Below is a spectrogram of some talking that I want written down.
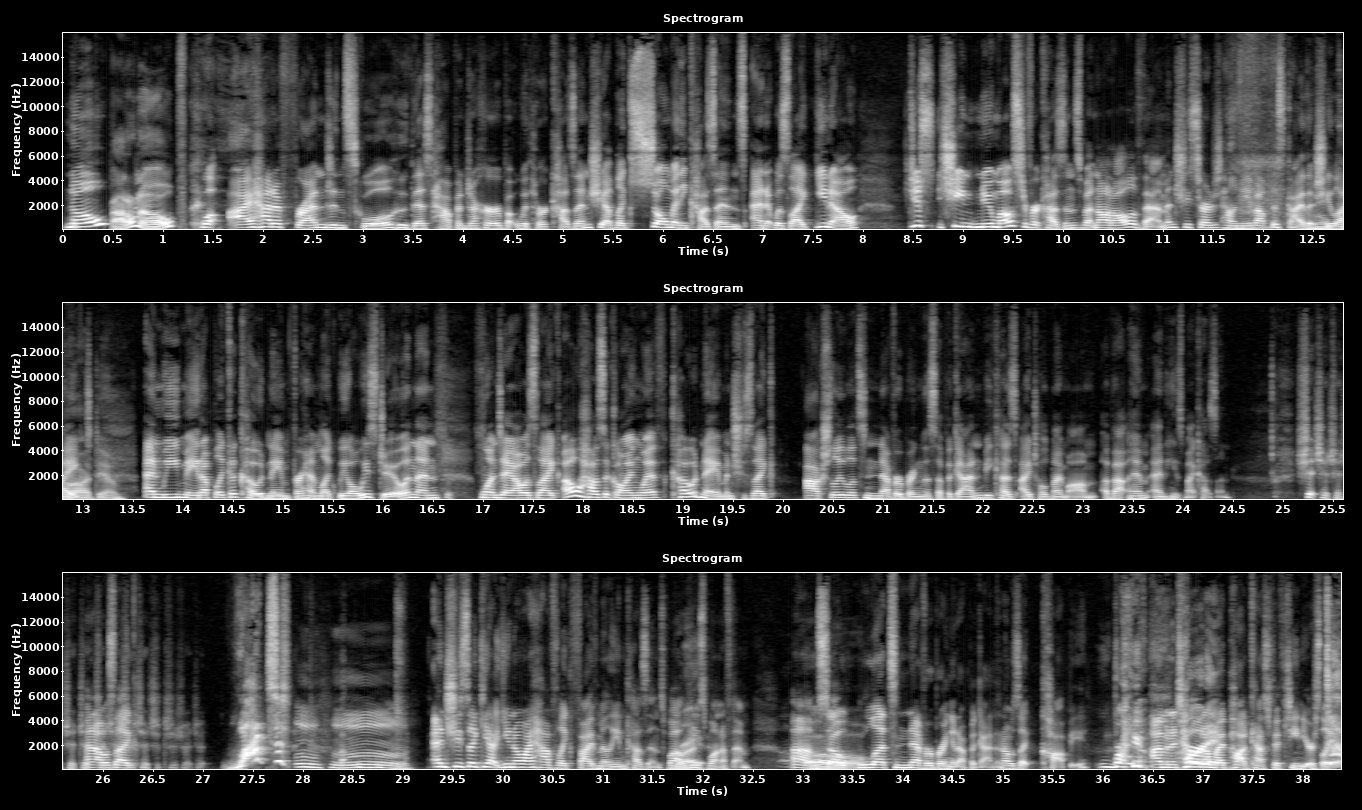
No. I don't know. Well, I had a friend in school who this happened to her, but with her cousin. She had like so many cousins, and it was like, you know, just she knew most of her cousins, but not all of them. And she started telling me about this guy that she oh, liked. Oh, God damn. And we made up like a code name for him, like we always do. And then one day I was like, oh, how's it going with code name? And she's like, actually, let's never bring this up again because I told my mom about him and he's my cousin. Shit. Shit. Shit. Shit. Shit. And I was like, shit, shit, shit, shit, shit. What? And she's like, yeah, you know, I have like 5 million cousins. Well, Right. he's one of them. Um, Oh. So let's never bring it up again. And I was like, copy. Right. I'm going to tell Heard it on it. my podcast 15 years later.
